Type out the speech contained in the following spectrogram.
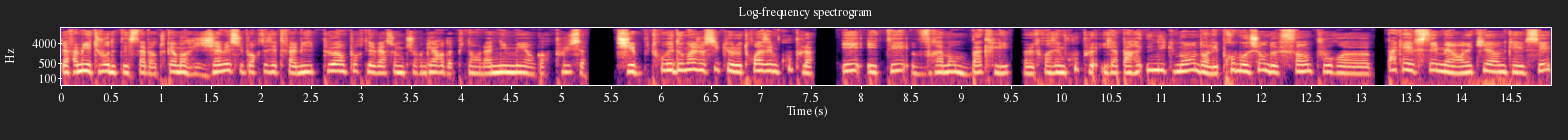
La famille est toujours détestable. En tout cas, moi, j'ai jamais supporté cette famille, peu importe les versions que tu regardes, puis dans l'animé encore plus. J'ai trouvé dommage aussi que le troisième couple ait été vraiment bâclé. Le troisième couple, il apparaît uniquement dans les promotions de fin pour euh, pas KFC mais en équivalent de KFC.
